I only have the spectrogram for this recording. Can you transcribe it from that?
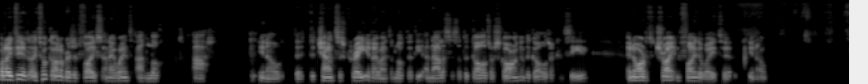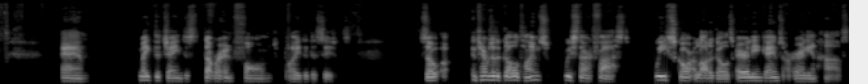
But I did, I took Oliver's advice and I went and looked at, you know, the, the chances created. I went and looked at the analysis of the goals are scoring and the goals are conceding in order to try and find a way to, you know, um, make the changes that were informed by the decisions. So, uh, in terms of the goal times, we start fast we score a lot of goals early in games or early in halves.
